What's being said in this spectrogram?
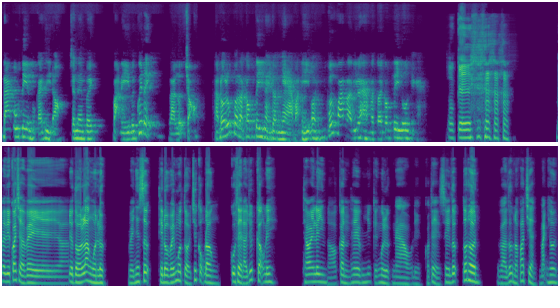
đang ưu tiên một cái gì đó. Cho nên với bạn ý với quyết định là lựa chọn à, đôi lúc là công ty này gần nhà bạn ý ơi bước phát là đi làm và tới công ty luôn chẳng hạn. Ok. Vậy thì quay trở về ờ, yếu tố là nguồn lực về nhân sự. Thì đối với một tổ chức cộng đồng cụ thể là rút cộng đi. Theo anh linh nó cần thêm những cái nguồn lực nào để có thể xây dựng tốt hơn và giúp nó phát triển mạnh hơn?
